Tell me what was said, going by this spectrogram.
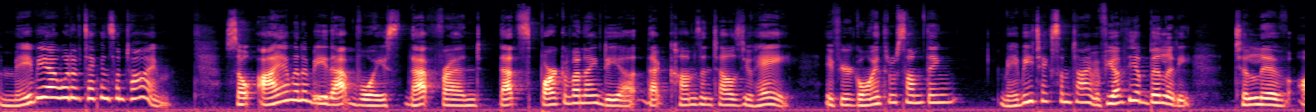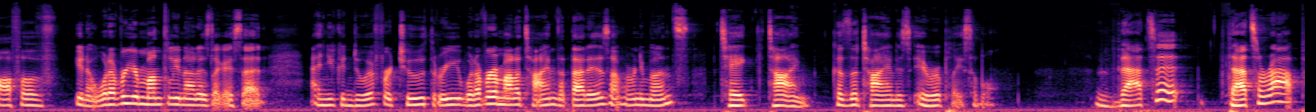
maybe I would have taken some time. So I am going to be that voice, that friend, that spark of an idea that comes and tells you, hey, if you're going through something, maybe take some time. If you have the ability to live off of, you know, whatever your monthly nut is, like I said, and you can do it for two, three, whatever amount of time that that is, however many months, take the time because the time is irreplaceable. That's it. That's a wrap.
